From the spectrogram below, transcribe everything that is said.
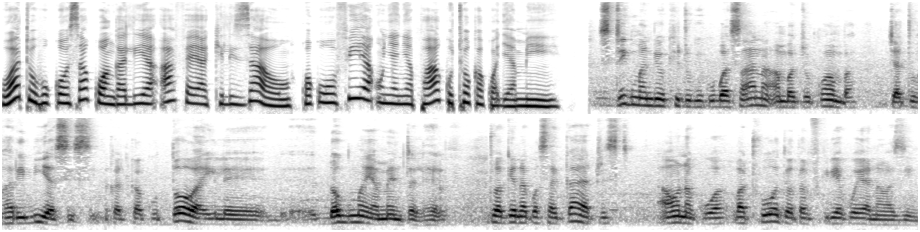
watu hukosa kuangalia afya ya akili zao kwa kuhofia unyanyapaa kutoka kwa jamii. Stigma ndio kitu kikubwa sana ambacho kwamba chatuharibia sisi katika kutoa ile eh, dogma ya mental health. Mtu akienda kwa psychiatrist aona kuwa watu wote watamfikiria kuwa yeye ana wazimu.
